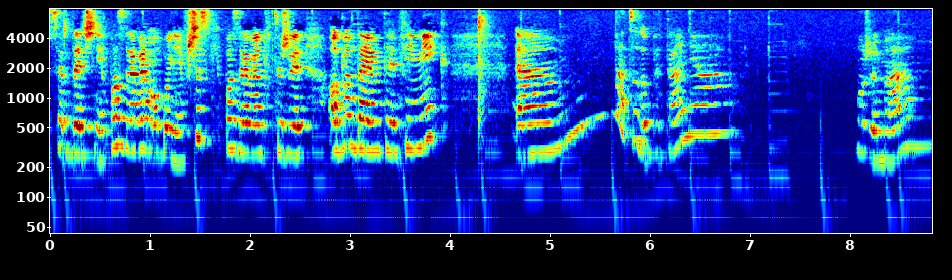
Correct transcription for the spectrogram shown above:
serdecznie pozdrawiam, ogólnie wszystkich pozdrawiam, którzy oglądają ten filmik. A co do pytania, może mam,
